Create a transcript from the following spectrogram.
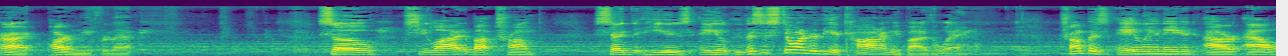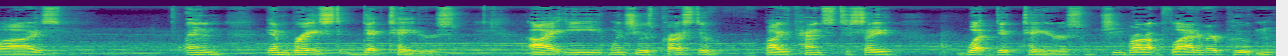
Alright, pardon me for that. So, she lied about Trump, said that he is a. This is still under the economy, by the way. Trump has alienated our allies and embraced dictators, i.e., when she was pressed to, by Pence to say what dictators, she brought up Vladimir Putin,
